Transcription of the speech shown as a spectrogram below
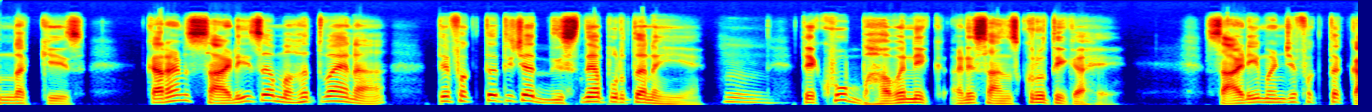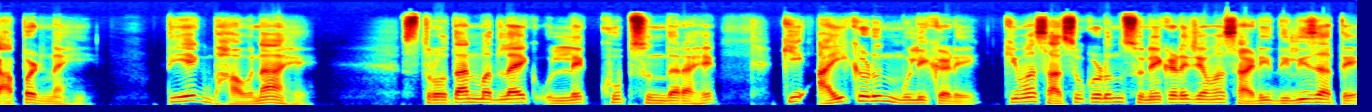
नक्कीच. कारण साडीचं महत्त्व आहे ना ते फक्त तिच्या दिसण्यापुरतं नाहीये. ते खूप भावनिक आणि सांस्कृतिक आहे. साडी म्हणजे फक्त कापड नाही ती एक भावना आहे. स्रोतांमधला एक उल्लेख खूप सुंदर आहे की आईकडून मुलीकडे किंवा सासूकडून सुनेकडे जेव्हा साडी दिली जाते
